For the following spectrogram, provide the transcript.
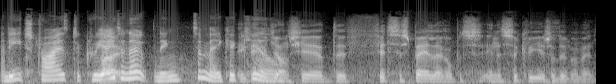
and each tries to create an opening to make a kill. de fitste speler op het, in het circuit is op dit moment.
